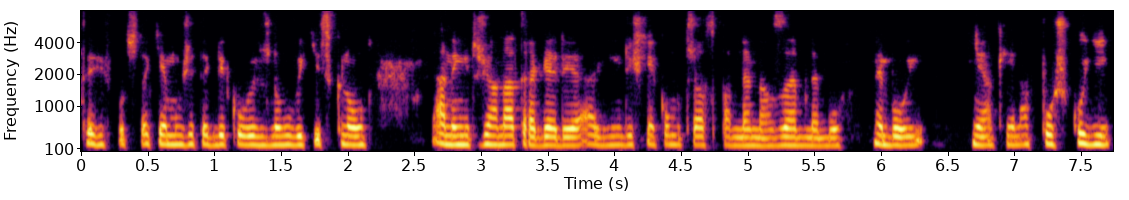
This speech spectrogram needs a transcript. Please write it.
který v podstatě můžete kdykoliv znovu vytisknout a není to žádná tragédie, ani když někomu třeba spadne na zem nebo, nebo nějak jinak poškodí.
